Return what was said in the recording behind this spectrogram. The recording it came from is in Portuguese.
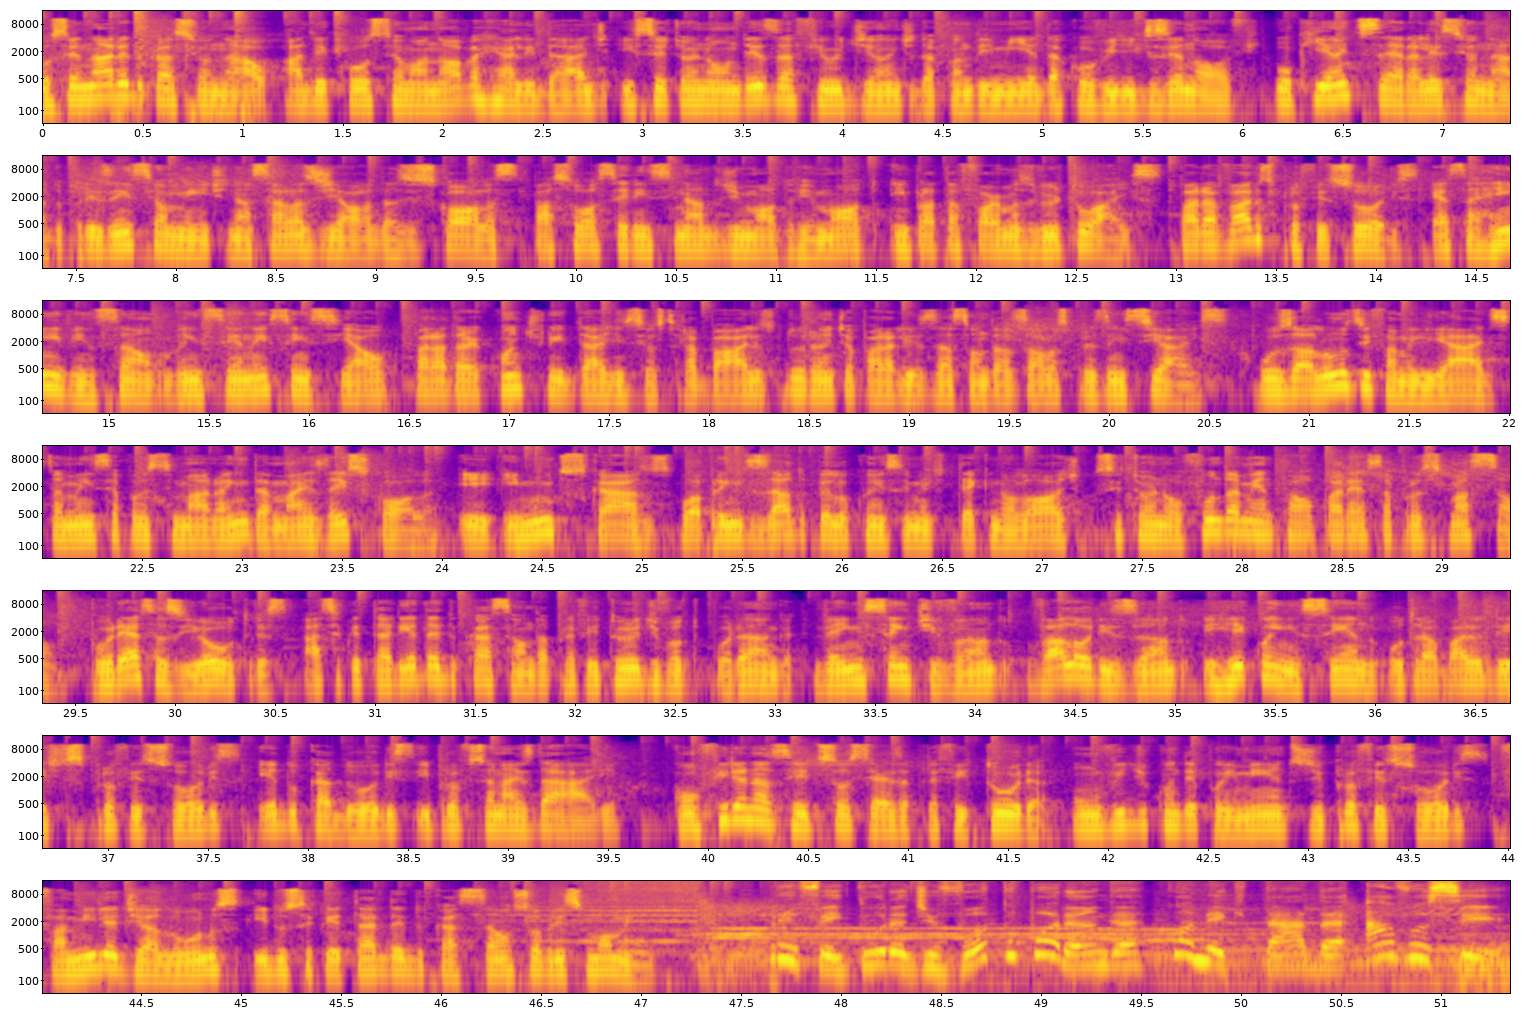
O cenário educacional adequou-se a uma nova realidade e se tornou um desafio diante da pandemia da Covid-19. O que antes era lecionado presencialmente nas salas de aula das escolas passou a ser ensinado de modo remoto em plataformas virtuais. Para vários professores, essa reinvenção vem sendo essencial para dar continuidade em seus trabalhos durante a paralisação das aulas presenciais. Os alunos e familiares também se aproximaram ainda mais da escola e, em muitos casos, o aprendizado pelo conhecimento tecnológico se tornou fundamental para essa aproximação. Por essa essas e outras, a Secretaria da Educação da Prefeitura de Votuporanga vem incentivando, valorizando e reconhecendo o trabalho destes professores, educadores e profissionais da área. Confira nas redes sociais da Prefeitura um vídeo com depoimentos de professores, família de alunos e do secretário da Educação sobre esse momento. Prefeitura de Votuporanga, conectada a você.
